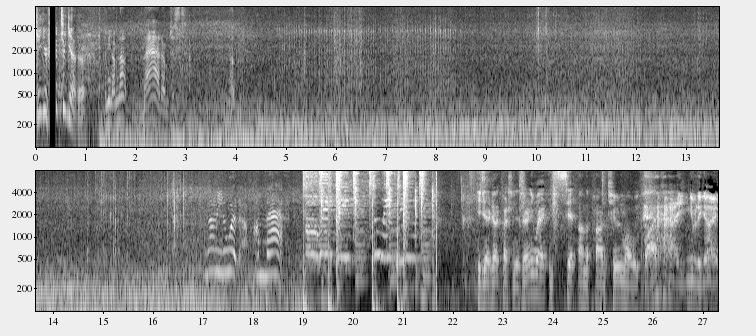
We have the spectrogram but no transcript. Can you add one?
get your shit together. I mean, I'm not mad. I'm just. I'm- DJ, I got a question. Is there any way I can sit on the pontoon while we fly? you can give it a go.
